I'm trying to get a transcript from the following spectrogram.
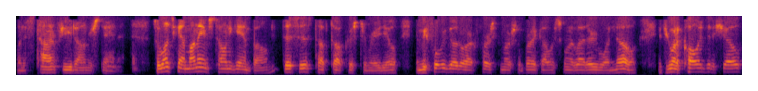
when it's time for you to understand it. So once again, my name is Tony Gambone. This is Tough Talk Christian Radio. And before we go to our first commercial break, I just want to let everyone know, if you want to call into the show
